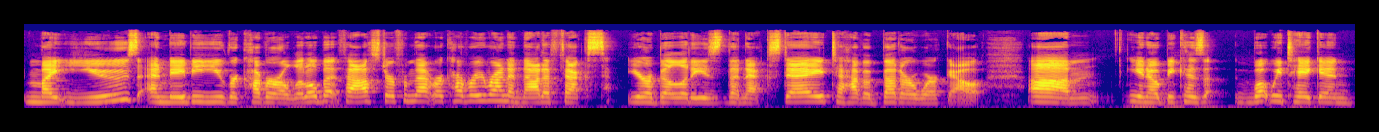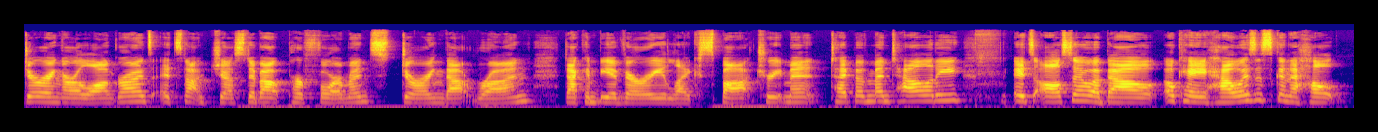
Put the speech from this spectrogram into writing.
might use and maybe you recover a little bit faster from that recovery run and that affects your abilities the next day to have a better workout. Um, you know because what we take in during our long runs it's not just about performance during that run. That can be a very like spot treatment type of mentality. It's also about okay how is this going to help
